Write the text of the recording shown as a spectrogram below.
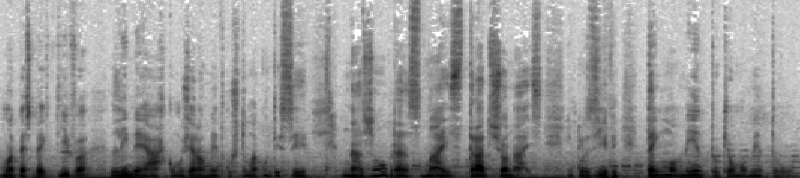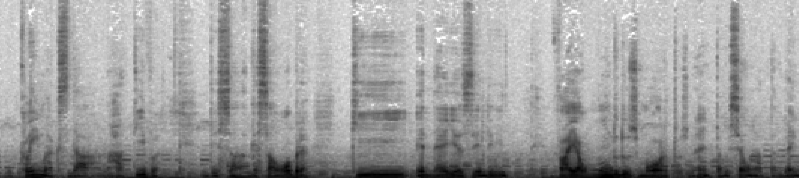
uma perspectiva linear, como geralmente costuma acontecer nas obras mais tradicionais. Inclusive, tem um momento que é o momento, o clímax da narrativa dessa, dessa obra, que Enéas ele vai ao mundo dos mortos, né? Então isso é uma, também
